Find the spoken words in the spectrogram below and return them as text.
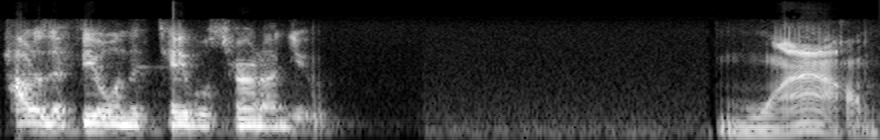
how does it feel when the tables turn on you? Wow.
